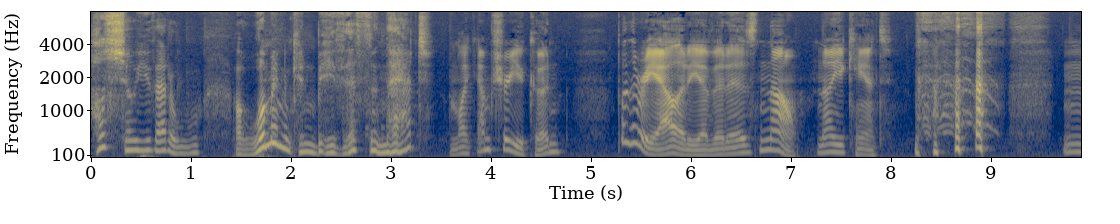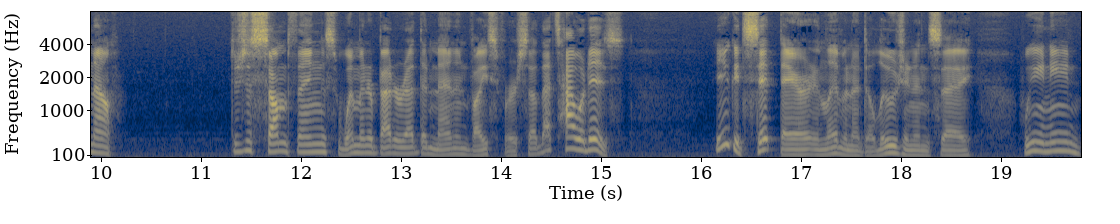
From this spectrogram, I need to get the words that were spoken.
I'll show you that a, a woman can be this and that. I'm like, I'm sure you could. But the reality of it is, no, no, you can't. no. There's just some things women are better at than men, and vice versa. That's how it is. You could sit there and live in a delusion and say, we need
